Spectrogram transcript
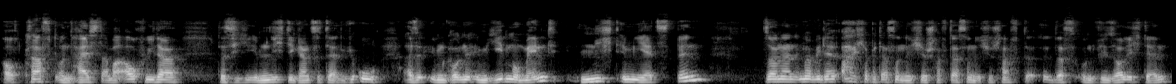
auch Kraft und heißt aber auch wieder, dass ich eben nicht die ganze Zeit oh, also im Grunde in jedem Moment nicht im Jetzt bin, sondern immer wieder, ah, ich habe das noch nicht geschafft, das noch nicht geschafft, das und wie soll ich denn?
